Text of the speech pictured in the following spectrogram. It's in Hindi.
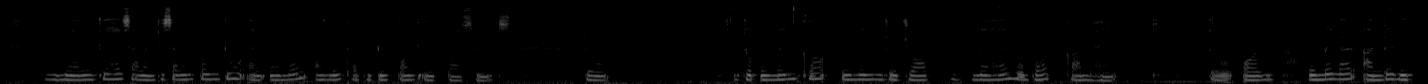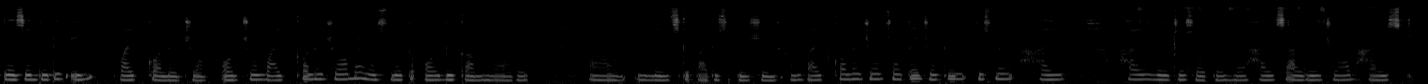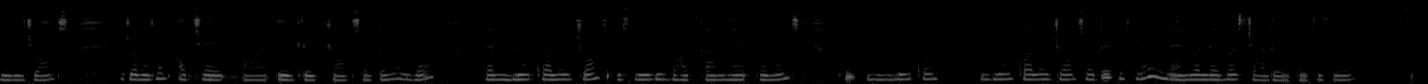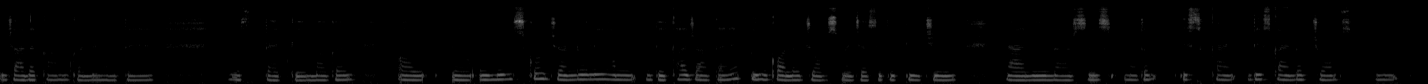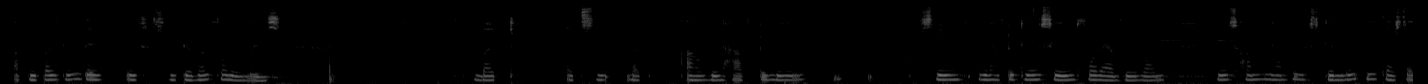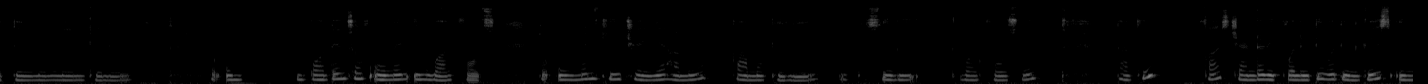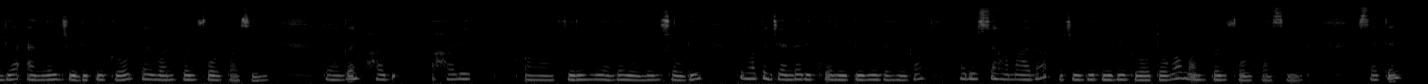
मैन के है seventy seven point two and women only thirty two point eight percent तो तो वुमेन का वुमेन जो जॉब में है वो बहुत कम है। तो और women are under representative in white collar job और जो वाइट कॉलर जॉब है उसमें तो और भी कम है औरत। वुमेंस के पार्टिसिपेशन और वाइट कॉलर जॉब्स होते हैं, जो कि जिसमें हाई हाई वेजेस होते हैं high salary job high skill jobs जो मतलब अच्छे ए ग्रेड जॉब्स होते हैं वो। देन ब्लू कॉलर जॉब्स उसमें भी बहुत कम है womens blue blue collar jobs होते हैं जिसमें मैनुअल लेबर्स ज़्यादा होते हैं, जिसमें ज़्यादा काम करने होते हैं, उस टाइप के। मगर और वुमेंस को जनरली हम देखा जाता है पिंक कॉलर जॉब्स में, जैसे कि टीचिंग नैनी नर्सेस मतलब इस kind this kind of jobs people think that is suitable for womens but it's but we have to be same we have to think same for everyone means हम यहाँ पे डिस्क्रिमिनेट नहीं कर सकते वुमेन मैन के लिए. तो importance of women in workforce तो वुमेन क्यों चाहिए हमें कामों के लिए किसी भी वर्क फोर्स में? ताकि first gender equality would increase India annual GDP growth by 1.4 percent तो अगर हर हर एक फ़ील्ड में अगर वुमेंस होगी तो वहाँ पे जेंडर इक्वलिटी भी रहेगा और उससे हमारा जीडीपी भी ग्रोथ होगा 1.4 परसेंट सेकेंड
